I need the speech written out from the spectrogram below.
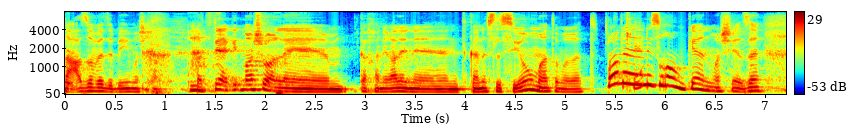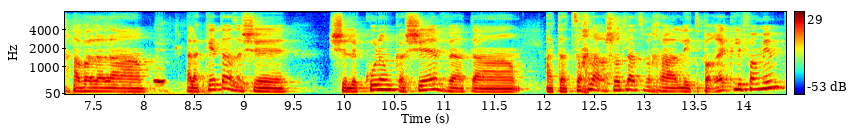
תעזוב את זה באמא שלך. רציתי להגיד משהו על... אה, ככה נראה לי נתכנס לסיום, מה את אומרת? בוא נ- נזרום, כן, מה שזה. אבל על, ה... על הקטע הזה ש... שלכולם קשה ואתה אתה צריך להרשות לעצמך להתפרק לפעמים.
